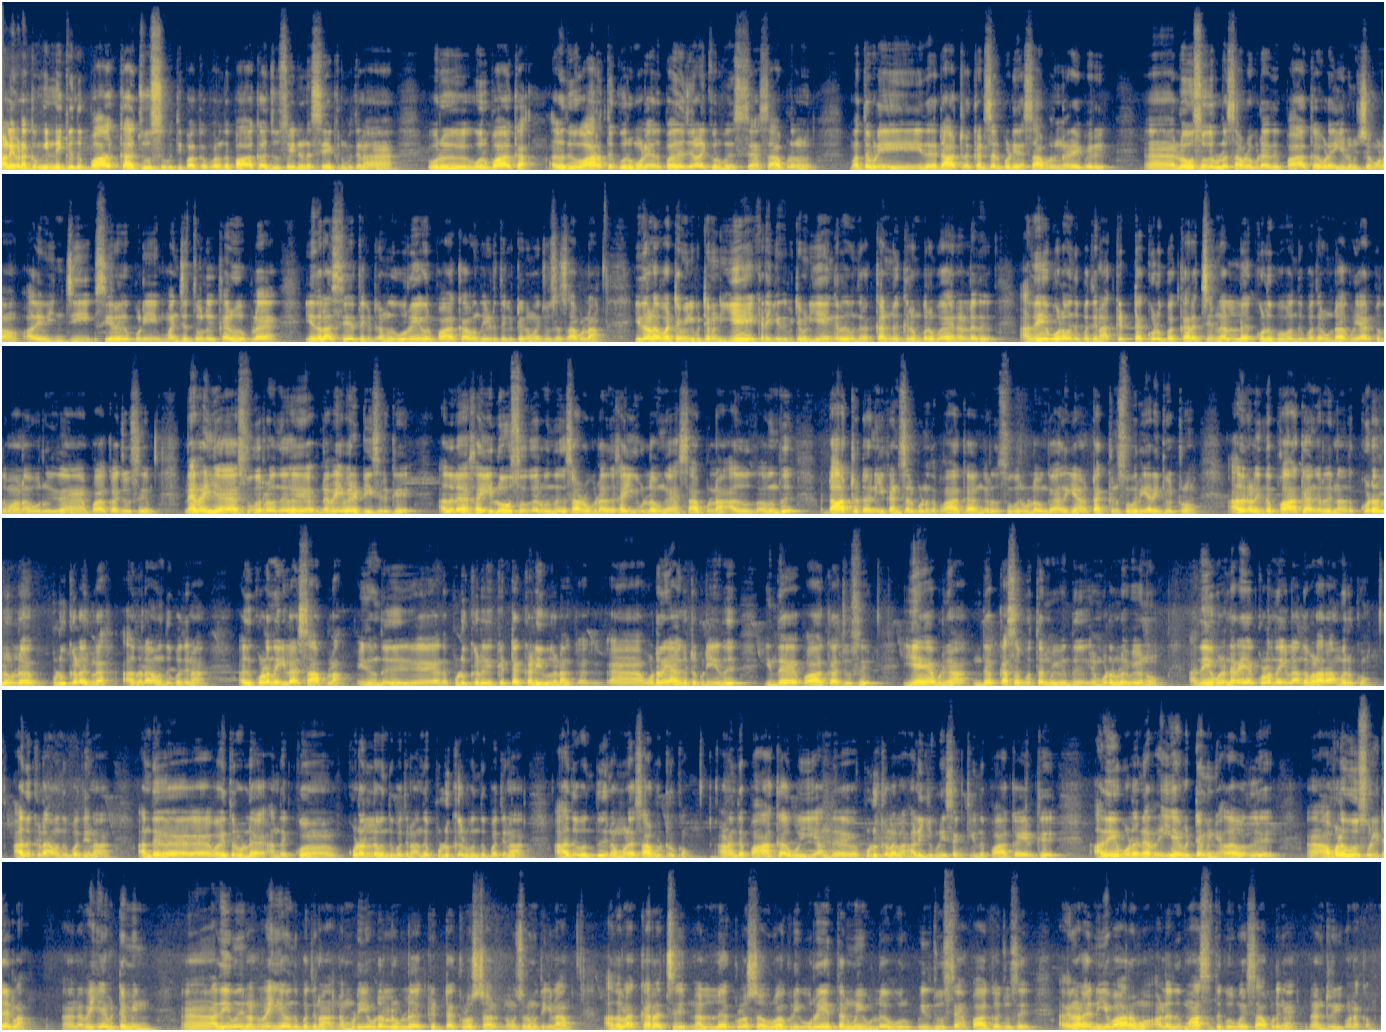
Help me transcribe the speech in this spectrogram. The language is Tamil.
காலை வணக்கம். இன்றைக்கி வந்து பாகக்காய் ஜூஸ் பற்றி பார்க்க போகிறோம் இந்த பாகக்காய் ஜூஸ் என்னென்ன சேர்க்கணும்னு பார்த்தீங்கன்னா ஒரு ஒரு பாகக்காய் அதாவது வாரத்துக்கு ஒரு முறை அது பதினஞ்சு நாளைக்கு ஒரு முறை சாப்பிடணும். மற்றபடி இதை டாக்டரை கன்சல்ட் பண்ணி தான் சாப்பிடணும் நிறைய பேர். லோ சுகர் உள்ள சாப்பிடக்கூடாது. பாகக்காயோட எலுமிச்சம்பழம் அதே இஞ்சி சீரகப்பொடி மஞ்சத்தூள் கருவேப்பிலை இதெல்லாம் சேர்த்துக்கிட்டு நம்ம வந்து ஒரே ஒரு பாக்காய் வந்து எடுத்துக்கிட்டு நம்ம ஜூஸை சாப்பிட்லாம். இதனால் விட்டமின் விட்டமின் ஏ கிடைக்கிது. விட்டமின் ஏங்கிறது வந்து கண்ணுக்கு ரொம்ப ரொம்ப நல்லது. அதே போல் வந்து பார்த்திங்கன்னா கெட்ட கொழுப்பை கரைச்சி நல்ல கொழுப்பை வந்து பார்த்திங்கன்னா உண்டாகக்கூடிய அற்புதமான ஒரு இதை பாக்காய் ஜூஸு நிறைய சுகரில் வந்து நிறைய வெரைட்டிஸ் இருக்குது அதில் ஹை லோ சுகர் வந்து சாப்பிடக்கூடாது. ஹை உள்ளவங்க சாப்பிட்லாம். அது அது வந்து டாக்டர்கிட்ட நீங்கள் கன்சல்ட் பண்ணுது பாக்காங்கிறது சுகர் உள்ளவங்க அது ஏன் டக்குன்னு சுகர் இறக்கி விட்டுரும்? அதனால் இந்த பாக்காங்கிறது என்ன அந்த குடலில் உள்ள புழுக்கள் இருக்குல்ல அதெல்லாம் வந்து பார்த்திங்கன்னா அது குழந்தைகளாம் சாப்பிட்லாம். இது வந்து அந்த புழுக்கள் கெட்ட கழிவுகள்லாம் உடனே அகற்றக்கூடியது இந்த பாக்கா ஜூஸு ஏன் அப்படின்னா இந்த கசப்புத்தன்மை வந்து நம்ம உடம்புல வேணும். அதே போல் நிறைய குழந்தைகள்லாம் அந்த வளராமல் இருக்கும். அதுக்கெலாம் வந்து பார்த்திங்கன்னா அந்த வயிற்றில் உள்ள அந்த குடலில் வந்து பார்த்திங்கன்னா அந்த புழுக்கள் வந்து பார்த்திங்கன்னா அது வந்து நம்மளை சாப்பிட்ருக்கும் ஆனால் இந்த பாக்காய் போய் அந்த புழுக்களெல்லாம் அழிக்கக்கூடிய சக்தி இந்த பாக்காய் இருக்குது அதே போல் நிறைய விட்டமின் அதாவது அவ்வளவு சொல்லிகிட்டே இருக்கலாம். நிறைய விட்டமின் அதே மாதிரி நிறைய வந்து பார்த்திங்கன்னா நம்முடைய உடலில் உள்ள கெட்ட கொலஸ்ட்ரால் நம்ம சொல்ல பார்த்திங்களா அதெல்லாம் கரைச்சி நல்ல கொலஸ்ட்ரால் உருவாக்கக்கூடிய ஒரே தன்மை உள்ள ஒரு இது ஜூஸ் தான் பாக்க ஜூஸு அதனால் நீங்கள் வாரமோ அல்லது மாதத்துக்கு ஒரு முறை சாப்பிடுங்க. நன்றி வணக்கம்.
